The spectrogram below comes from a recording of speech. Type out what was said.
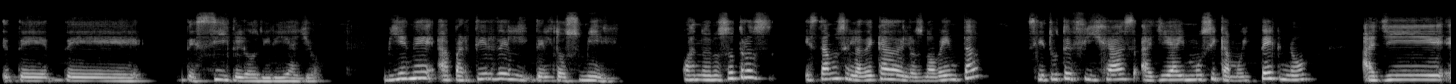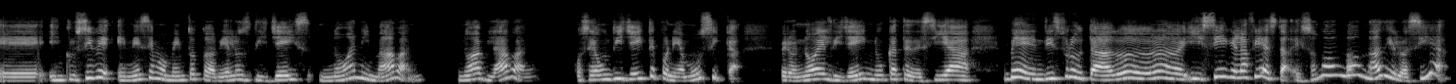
de, de, siglo, diría yo. Viene a partir del, del 2000. Cuando nosotros estamos en la década de los 90, si tú te fijas, allí hay música muy tecno, allí eh, inclusive en ese momento todavía los DJs no animaban, no hablaban. O sea, un DJ te ponía música, pero no el DJ nunca te decía, ven, disfruta y sigue la fiesta. Eso no, no, nadie lo hacía.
